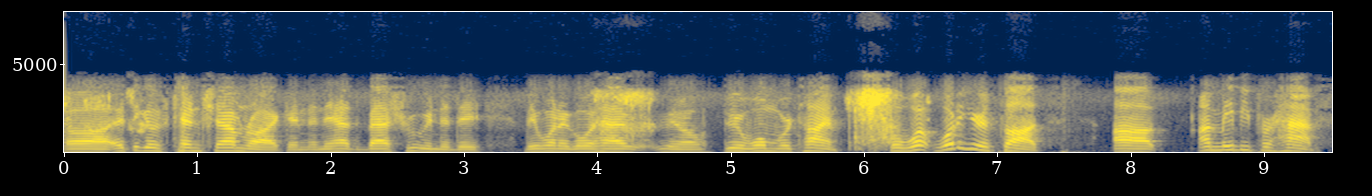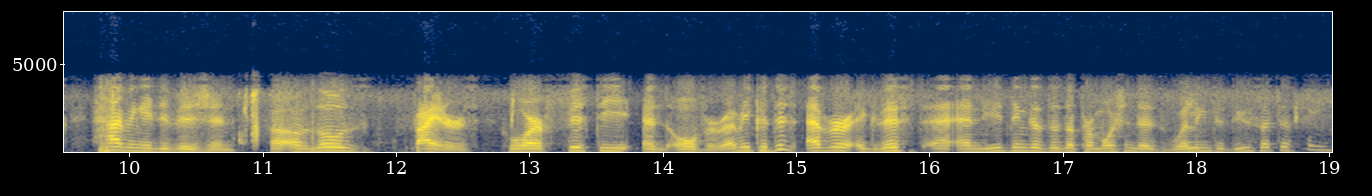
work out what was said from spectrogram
Uh, I think it was Ken Shamrock, and, and they had the Bas Rutten that they they want to go and have you know do it one more time. But what what are your thoughts uh, on maybe perhaps having a division uh, of those fighters who are 50 and over? I mean, could this ever exist? And do you think that there's a promotion that is willing to do such a thing?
